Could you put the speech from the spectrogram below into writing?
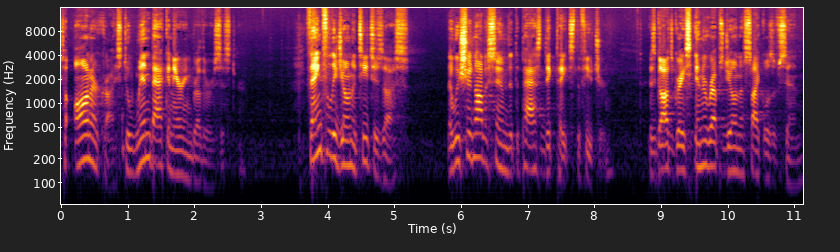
to honor Christ, to win back an erring brother or sister. Thankfully, Jonah teaches us that we should not assume that the past dictates the future, as God's grace interrupts Jonah's cycles of sin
